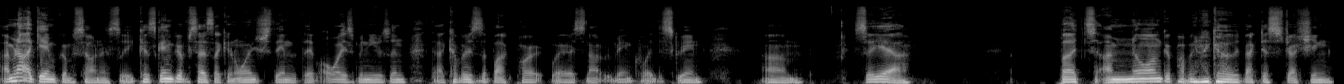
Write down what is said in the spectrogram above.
I'm not like Game Grumps honestly, because Game Grumps has like an orange theme that they've always been using that covers the black part where it's not being recorded the screen. Um, so yeah, but I'm no longer probably gonna go back to stretching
